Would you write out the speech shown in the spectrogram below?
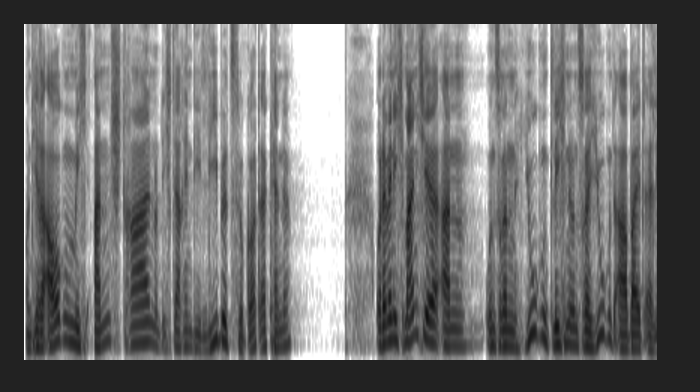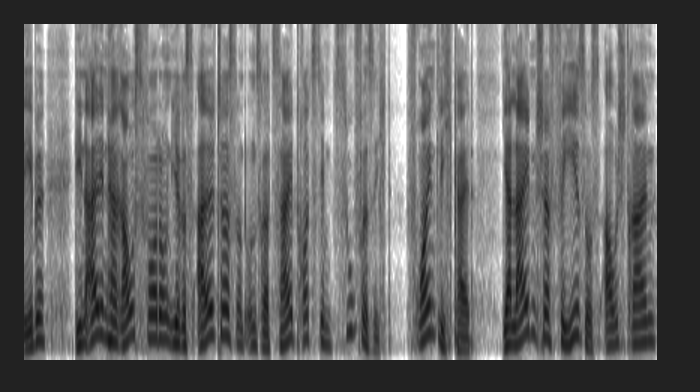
und ihre Augen mich anstrahlen und ich darin die Liebe zu Gott erkenne. Oder wenn ich manche an unseren Jugendlichen, unserer Jugendarbeit erlebe, die in all den Herausforderungen ihres Alters und unserer Zeit trotzdem Zuversicht, Freundlichkeit, ja Leidenschaft für Jesus ausstrahlen,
